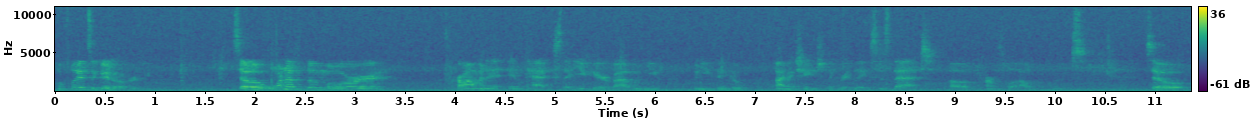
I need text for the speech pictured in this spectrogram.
hopefully it's a good overview. So one of the more prominent impacts that you hear about when you when you think of climate change in the Great Lakes is that of harmful algal blooms. So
